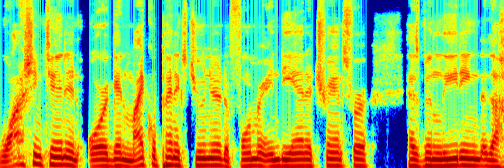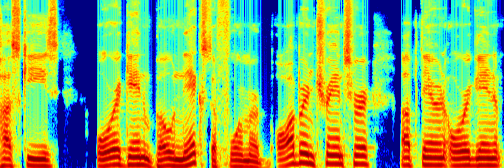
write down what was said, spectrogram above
Washington and Oregon. Michael Penix Jr., the former Indiana transfer, has been leading the Huskies. Oregon, Bo Nix, the former Auburn transfer up there in Oregon,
